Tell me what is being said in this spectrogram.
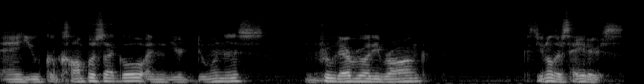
and you accomplish that goal, and you're doing this, you Mhm. proved everybody wrong. Because you know there's haters,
